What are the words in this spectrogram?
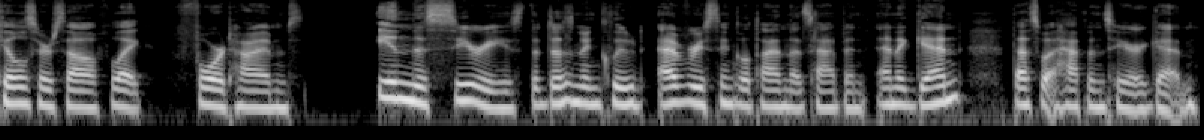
kills herself like four times in this series that doesn't include every single time that's happened. And again that's what happens here again.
